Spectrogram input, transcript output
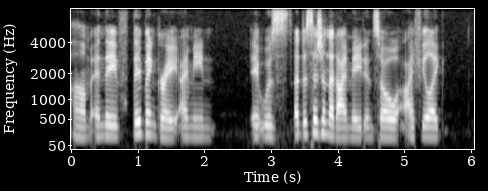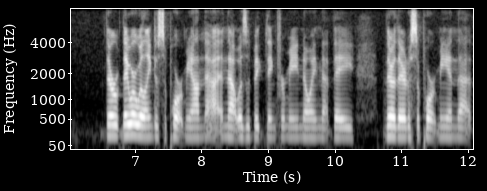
um, and they've they've been great. I mean, it was a decision that I made, and so I feel like they they were willing to support me on that, and that was a big thing for me, knowing that they they're there to support me and that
